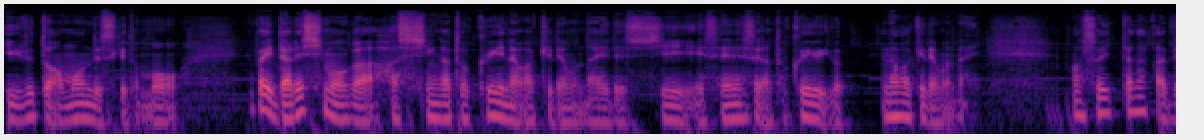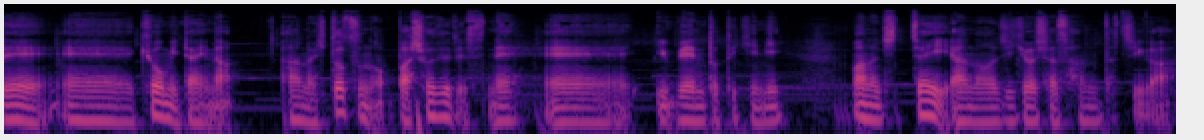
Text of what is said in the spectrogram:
いるとは思うんですけどもやっぱり誰しもが発信が得意なわけでもないですし SNS が得意なわけでもない、まあ、そういった中で、えー今日みたいなあの一つの場所でですね、えーイベント的に、まあ、あのちっちゃいあの事業者さんたちが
